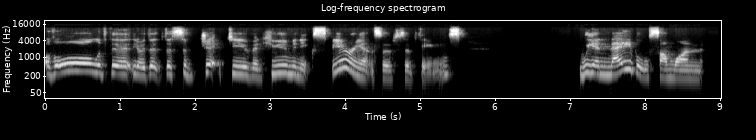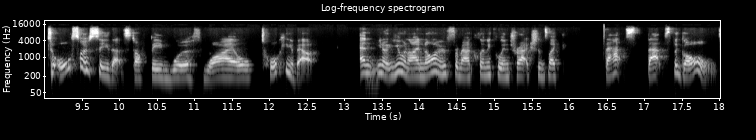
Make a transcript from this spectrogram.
of all of the you know the, the subjective and human experiences of things we enable someone to also see that stuff being worthwhile talking about. And mm. you know you and i know from our clinical interactions like that's that's the gold.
